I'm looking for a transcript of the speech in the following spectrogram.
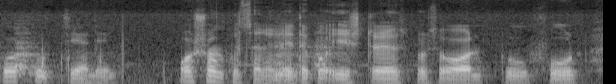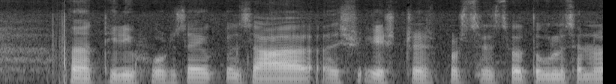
কত চ্যানেল? অসংখ্য চ্যানেল। এই দেখো Star Sports one two four three four যাই হোক, যা স্টার স্পোর্টসের যতগুলো চ্যানেল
